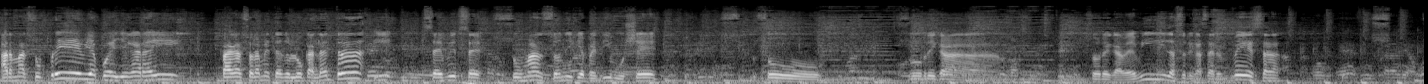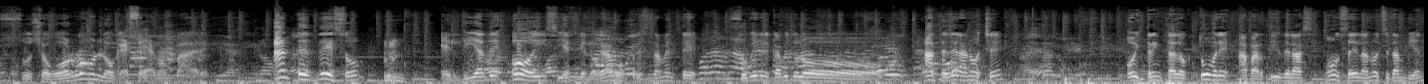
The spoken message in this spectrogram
armar su previa puede llegar ahí, pagar solamente 2 lucas la entrada y servirse su manso Nique Petit Boucher, su, su rica su rica bebida, su rica cerveza, su chogorrón, lo que sea, compadre. Antes de eso, el día de hoy, si es que logramos precisamente subir el capítulo antes de la noche, hoy 30 de octubre, a partir de las 11 de la noche también,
